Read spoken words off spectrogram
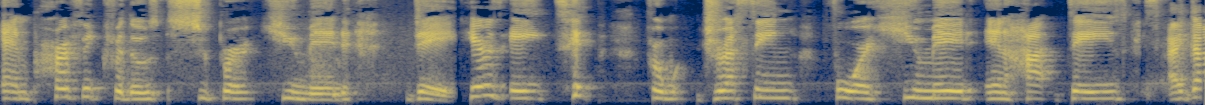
and perfect for those super humid days. Here's a tip for dressing for humid and hot days. I got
